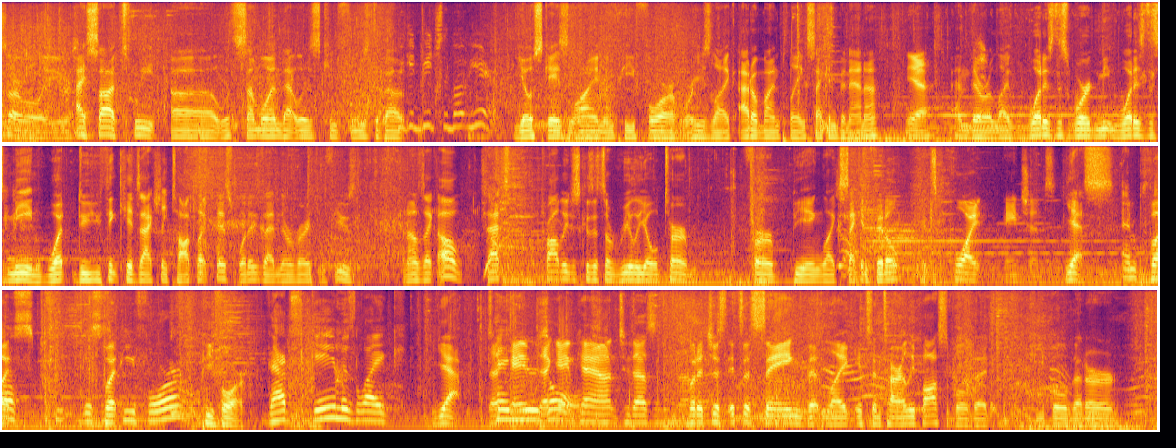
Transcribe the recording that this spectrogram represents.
Sorry, Woolie, you were I saw a tweet uh, with someone that was confused We about could beach the boat here. Yosuke's line in P4, where he's like, "I don't mind playing second banana," Yeah. and they were like, "What does this word mean? What does this mean? What do you think kids actually talk like this? What is that?" And they were very confused. And I was like, "Oh, that's probably just because it's a really old term for being like second fiddle." It's quite ancient. Yes, And but plus, P- this but- is P4. P4, That game is like yeah. That 10 game, years that game count 2000. But it's just it's a saying that like it's entirely possible that people that are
